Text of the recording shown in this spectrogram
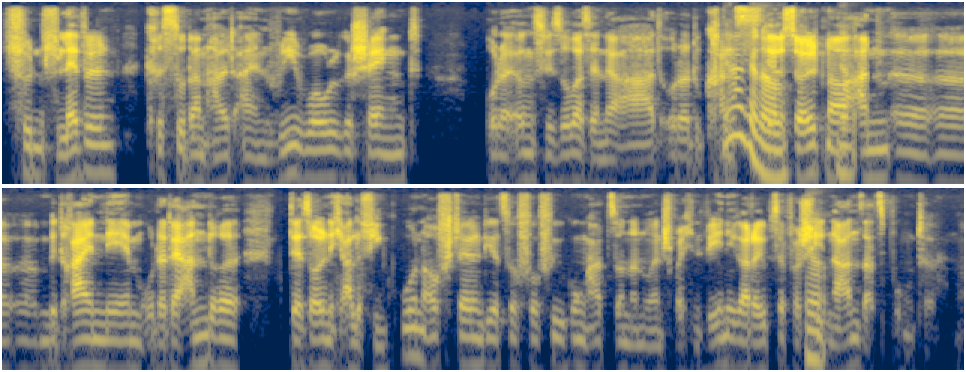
fünf Leveln kriegst du dann halt einen Reroll geschenkt oder irgendwie sowas in der Art. Oder du kannst genau. den Söldner Ja. an, äh, äh, mit reinnehmen oder der andere, der soll nicht alle Figuren aufstellen, die er zur Verfügung hat, sondern nur entsprechend weniger. Da gibt es ja verschiedene Ansatzpunkte. Ne?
